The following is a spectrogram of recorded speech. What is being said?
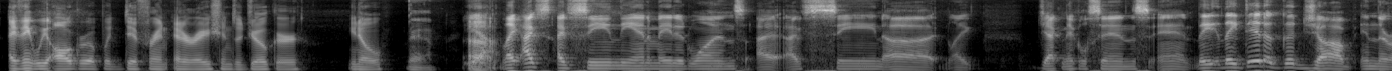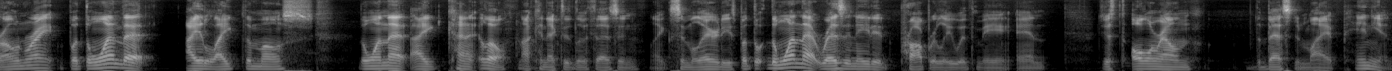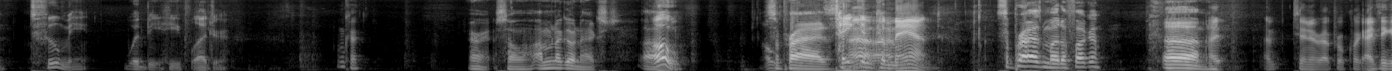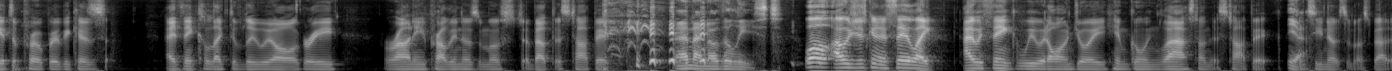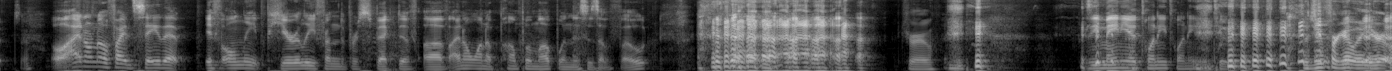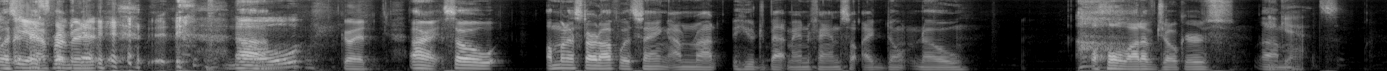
I think we all grew up with different iterations of Joker. You know, Yeah. Yeah, Um, like I've I've seen the animated ones. I I've seen uh like Jack Nicholson's, and they they did a good job in their own right. But the one that I liked the most, the one that I kind of well not connected with as in like similarities, but the the one that resonated properly with me and just all around the best in my opinion to me would be Heath Ledger. okay. All right. So I'm gonna go next. Uh, oh, surprise! Taking command. surprise, motherfucker. I, I'm to interrupt real quick. I think it's appropriate because I think collectively we all agree. Ronnie probably knows the most about this topic. and I know the least. Well, I was just gonna say, like, I would think we would all enjoy him going last on this topic Yeah. since he knows the most about it. So. Well, I don't know if I'd say that if only purely from the perspective of I don't want to pump him up when this is a vote. True. Z Mania 2022. Did you forget what your was? yeah, for a minute. No. Um, Go ahead. All right. So I'm gonna start off with saying I'm not a huge Batman fan, so I don't know a whole lot of Jokers. Um.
